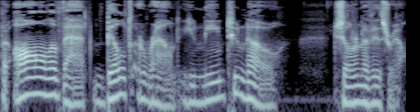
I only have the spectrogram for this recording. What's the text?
But all of that built around you need to know, children of Israel,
